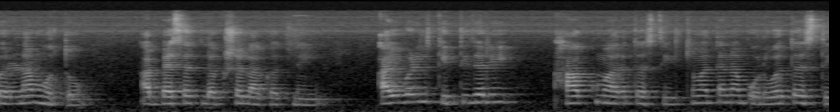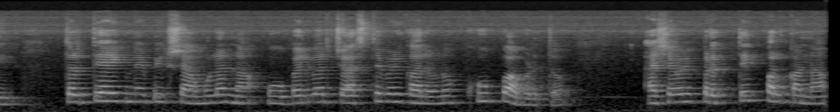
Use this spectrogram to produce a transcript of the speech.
परिणाम होतो. अभ्यासात लक्ष लागत नाही. आईवडील किती जरी हाक मारत असतील किंवा त्यांना बोलवत असतील तर ते ऐकण्यापेक्षा मुलांना मोबाईलवर जास्त वेळ घालवणं खूप आवडतं. अशावेळी प्रत्येक पालकांना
